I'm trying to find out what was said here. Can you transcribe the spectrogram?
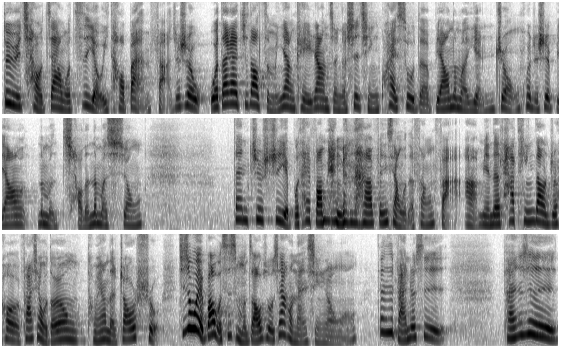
对于吵架，我自有一套办法，就是我大概知道怎么样可以让整个事情快速的不要那么严重，或者是不要那么吵得那么凶。但就是也不太方便跟他分享我的方法啊，免得他听到之后发现我都用同样的招数。其实我也不知道我是什么招数，现在好难形容哦。但是反正就是。反正就是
